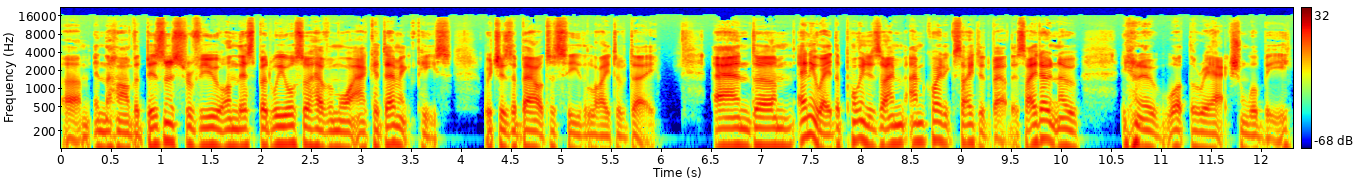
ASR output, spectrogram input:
um, in the Harvard Business Review on this, but we also have a more academic piece, which is about to see the light of day. And um, anyway, the point is, I'm I'm quite excited about this. I don't know, you know, what the reaction will be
